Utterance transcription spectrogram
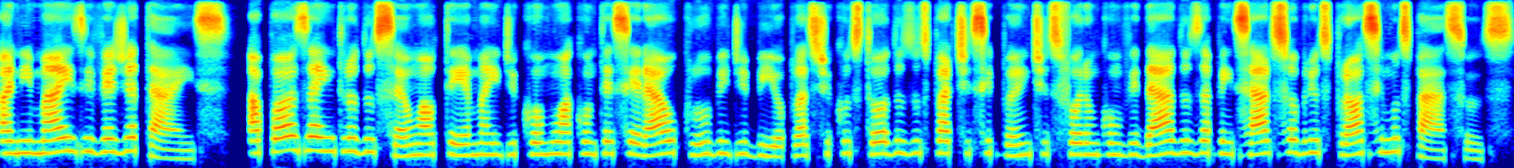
animais e vegetais. Após a introdução ao tema e de como acontecerá o clube de bioplásticos, todos os participantes foram convidados a pensar sobre os próximos passos.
